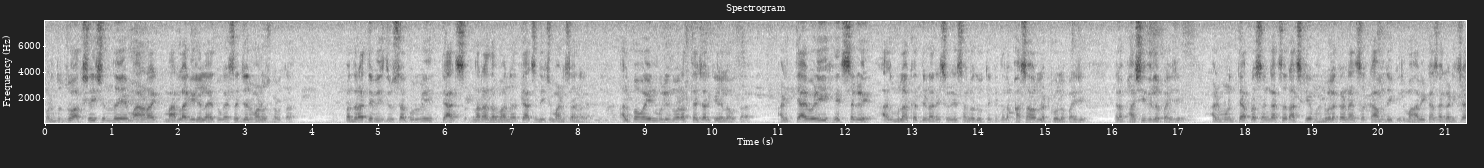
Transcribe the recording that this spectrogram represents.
परंतु जो अक्षय शिंदे मारणा मारला गेलेला आहे तो काही सज्जन माणूस नव्हता. पंधरा ते वीस दिवसापूर्वी त्याच नराधमानं त्याच नीच माणसानं अल्पवयीन मुलींवर अत्याचार केलेला होता. आणि त्यावेळी हेच सगळे आज मुलाखत देणारे सगळे सांगत होते की त्याला फासावर लटकवलं पाहिजे त्याला फाशी दिलं पाहिजे. आणि म्हणून त्या प्रसंगाचं राजकीय भांडवल करण्याचं काम देखील महाविकास आघाडीच्या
